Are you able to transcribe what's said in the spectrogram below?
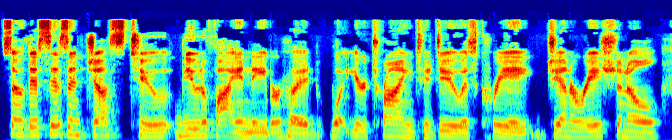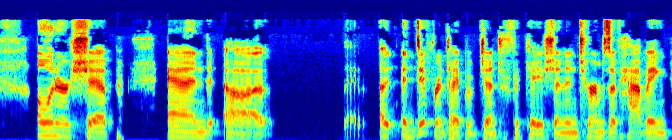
So this isn't just to beautify a neighborhood. What you're trying to do is create generational ownership and uh, a, a, different type of gentrification in terms of having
